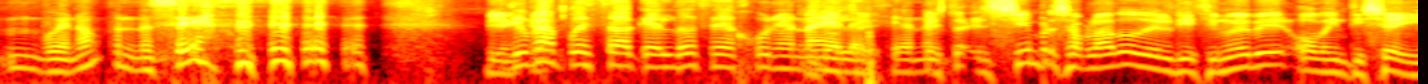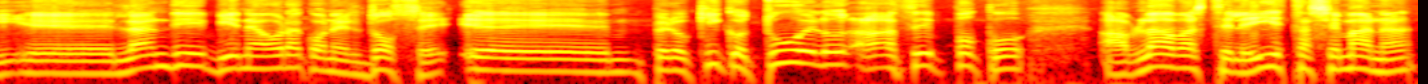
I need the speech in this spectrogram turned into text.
Bueno, pues no sé. Bien, Yo me he puesto a que el 12 de junio no hay elecciones. Está, siempre se ha hablado del 19 o 26. Eh, Landy viene ahora con el 12. Eh, pero Kiko, tú el, hace poco hablabas, te leí esta semana,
